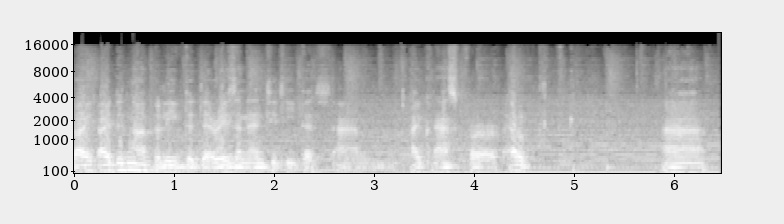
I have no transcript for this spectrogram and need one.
right? I did not believe that there is an entity that um, I could ask for help. Uh,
